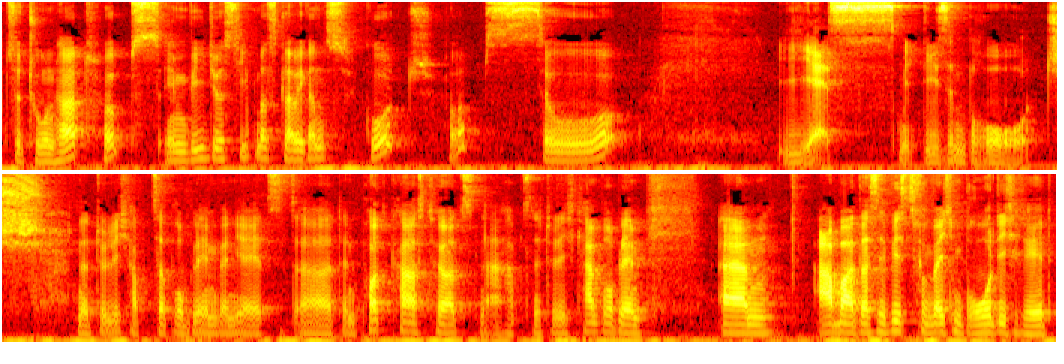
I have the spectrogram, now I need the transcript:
zu tun hat. Ups, im Video sieht man es, glaube ich, ganz gut. Ups, so. Yes, mit diesem Brot. Natürlich habt ihr ein Problem, wenn ihr jetzt äh, den Podcast hört. Na, habt ihr natürlich kein Problem. Ähm, aber dass ihr wisst, von welchem Brot ich rede.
